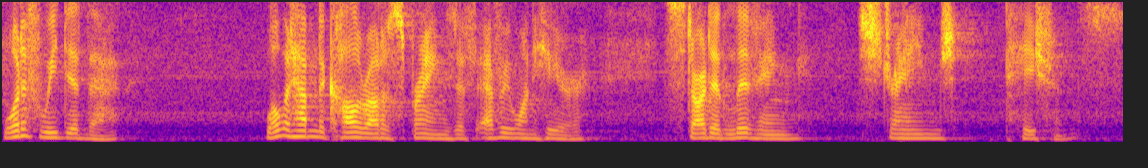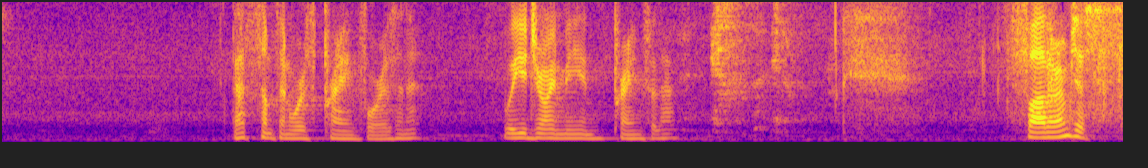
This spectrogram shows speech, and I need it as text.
What if we did that? What would happen to Colorado Springs if everyone here started living strange patience? That's something worth praying for, isn't it? Will you join me in praying for that? Father, I'm just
